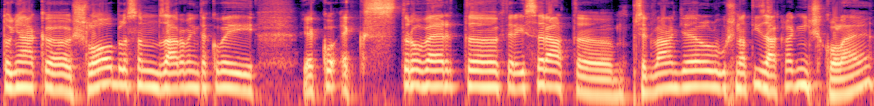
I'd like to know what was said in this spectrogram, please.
to nějak eh, šlo, byl jsem zároveň takový jako extrovert, eh, který se rád eh, předváděl už na té základní škole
